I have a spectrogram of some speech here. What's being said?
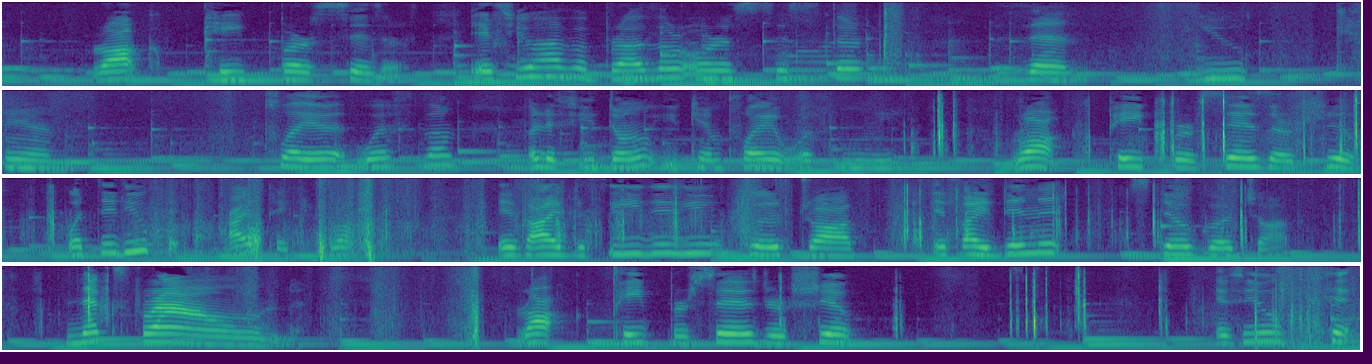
Rock, paper, scissors. If you have a brother or a sister, then you can play it with them. But if you don't, you can play it with me. Rock, paper, scissors, shoot. What did you pick? I picked rock. If I defeated you, good job. If I didn't, still good job. Next round. Rock, paper, scissors, shoot. If you pick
